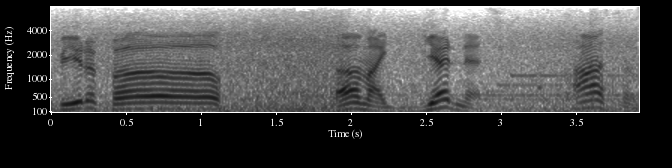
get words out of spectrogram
beautiful. Oh my goodness. Awesome.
